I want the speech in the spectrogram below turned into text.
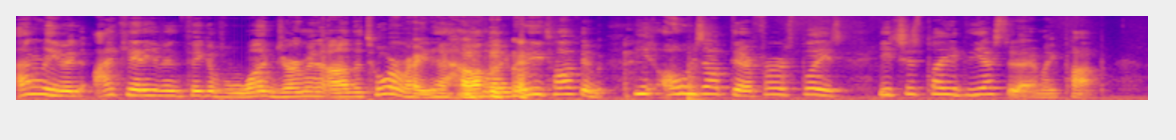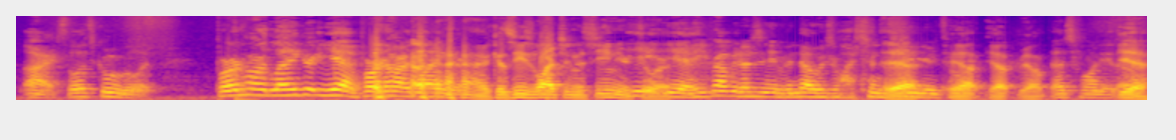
I don't even, I can't even think of one German on the tour right now. I'm like, what are you talking about? He's always up there, first place. He just played yesterday. I'm like, Pop. All right, so let's Google it. Bernhard Langer? Yeah, Bernhard Langer. Because he's watching the senior He- tour. yeah, he probably doesn't even know he's watching the yeah, senior tour. yeah, yep, yep. That's funny, though. Yeah,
